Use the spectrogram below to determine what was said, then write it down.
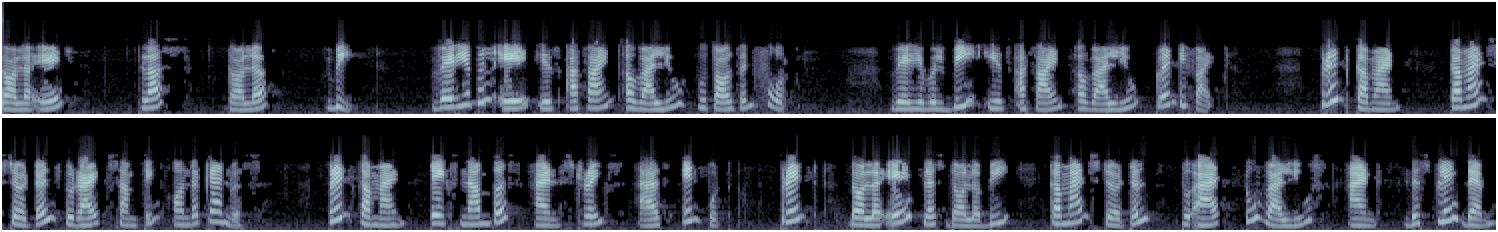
$a plus $b. Variable a is assigned a value 2004. Variable b is assigned a value 25. Print command commands turtle to write something on the canvas. Print command takes numbers and strings as input. Print $a plus $b commands turtle to add two values and display them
